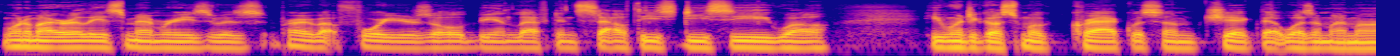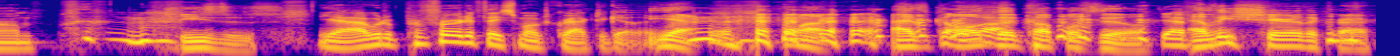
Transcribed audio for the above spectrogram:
One of my earliest memories was probably about four years old, being left in Southeast DC while he went to go smoke crack with some chick that wasn't my mom. Jesus. yeah, I would have preferred if they smoked crack together. Yeah. Come on. As all good couples do. At least share the crack.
